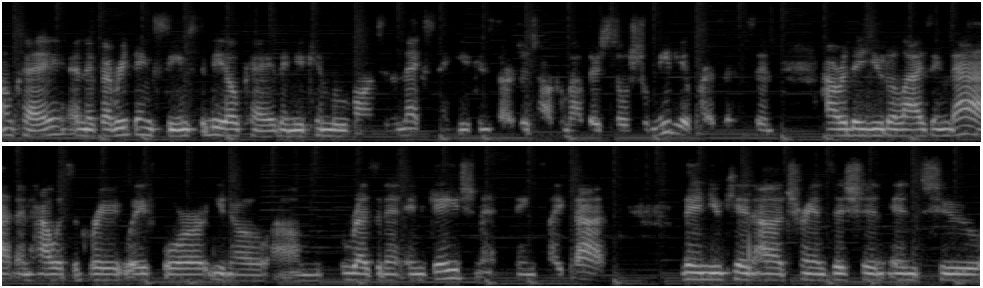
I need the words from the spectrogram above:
Okay. And if everything seems to be okay, then you can move on to the next thing. You can start to talk about their social media presence and how are they utilizing that and how it's a great way for, you know, um, resident engagement, things like that. Then you can uh, transition into,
